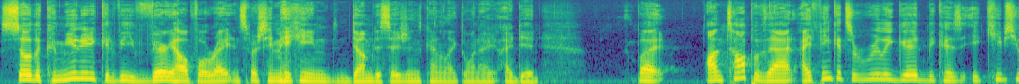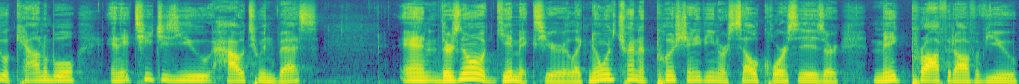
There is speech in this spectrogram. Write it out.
So the community could be very helpful, right? Especially making dumb decisions, kind of like the one I, I did. But on top of that, I think it's really good because it keeps you accountable and it teaches you how to invest. And there's no gimmicks here. Like, no one's trying to push anything or sell courses or make profit off of you.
